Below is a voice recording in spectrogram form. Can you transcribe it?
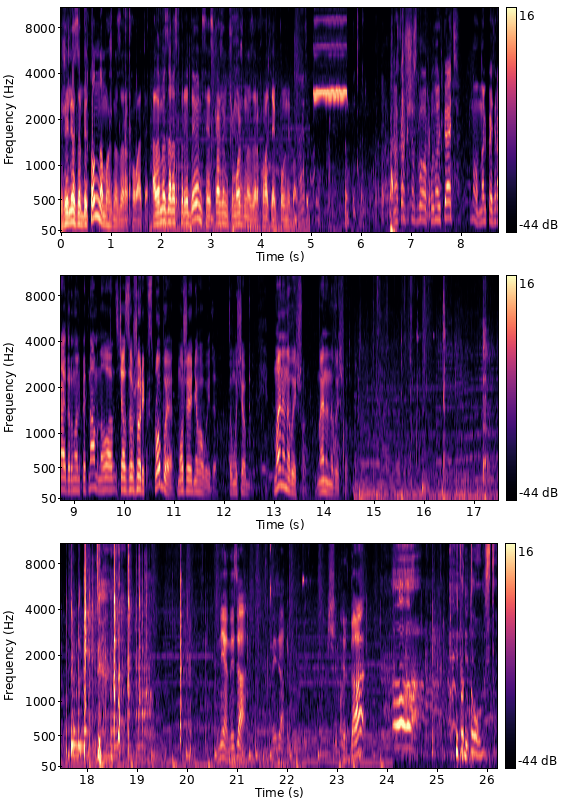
железобетонно можна зарахувати. Але ми зараз передивимося і скажемо, чи можна зарахувати як повний бал. У нас коротше, зараз було по 0,5. Ну, 0,5 райдеру, 0,5 нам. Ну, зараз Жорик спробує, може і в нього вийде. Тому що в мене не вийшло. В мене не вийшло. Ні, нельзя. Нельзя такого робити. Да? Потомство.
